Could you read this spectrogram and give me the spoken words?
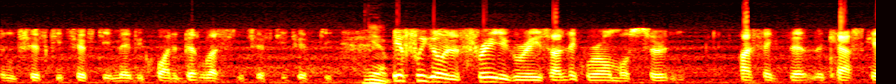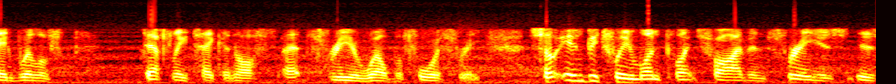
than 50-50, maybe quite a bit less than 50-50. Yep. If we go to three degrees, I think we're almost certain. I think that the cascade will have definitely taken off at three or well before three. So in between 1.5 and three is is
